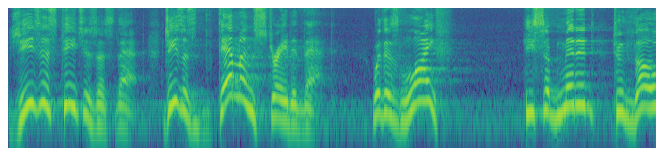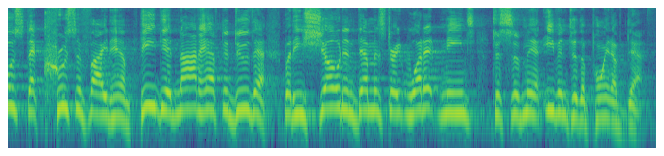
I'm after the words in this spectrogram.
Jesus teaches us that. Jesus demonstrated that with his life. He submitted to those that crucified him. He did not have to do that, but he showed and demonstrated what it means to submit, even to the point of death.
